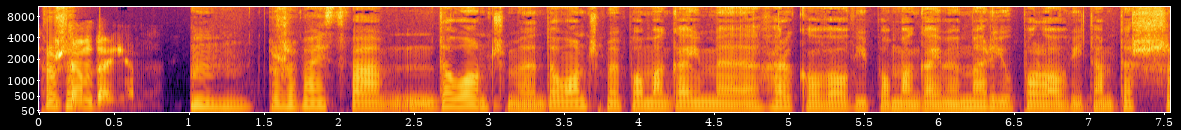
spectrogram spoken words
Proszę. I tam dajemy. Mhm. Proszę Państwa, dołączmy, dołączmy, pomagajmy Charkowowi, pomagajmy Mariupolowi. Tam też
